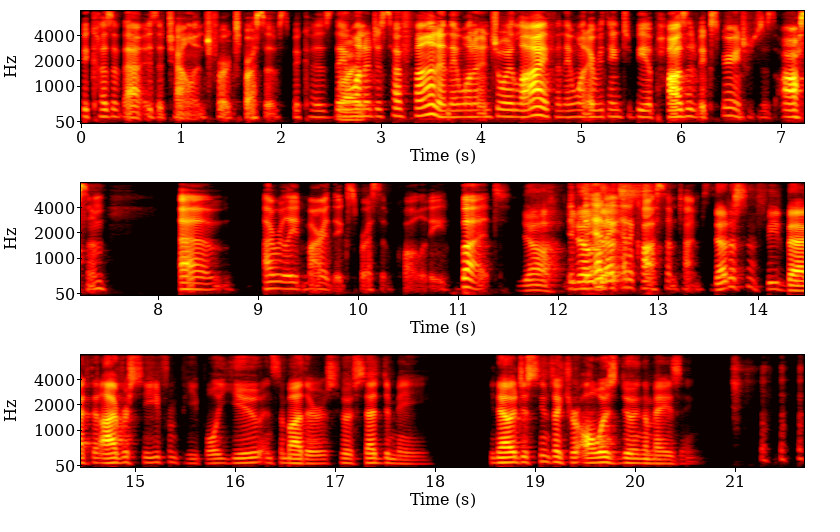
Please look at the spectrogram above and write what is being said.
because of that is a challenge for expressives because they want to just have fun and they want to enjoy life and they want everything to be a positive experience, which is awesome. Um, I really admire the expressive quality, but Yeah, you know at, a, at a cost sometimes. that is some feedback that I've received from people, you and some others, who have said to me, you know, it just seems like you're always doing amazing.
